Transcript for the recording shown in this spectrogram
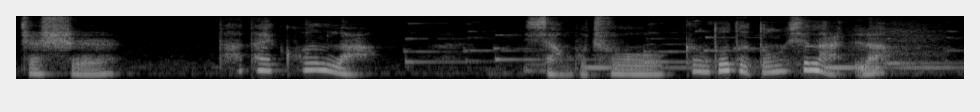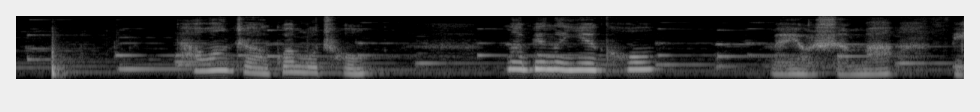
这时。他太困了，想不出更多的东西来了。他望着灌木丛，那边的夜空，没有什么比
